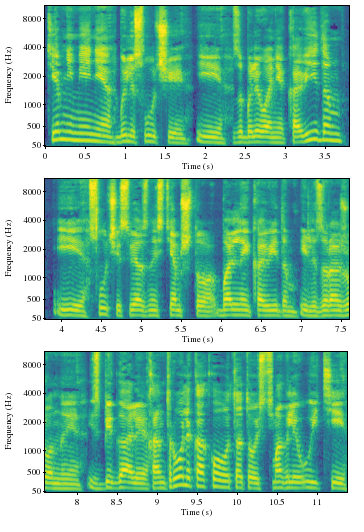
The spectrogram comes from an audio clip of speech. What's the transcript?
тем не менее, были случаи и заболевания ковидом, и случаи, связанные с тем, что больные ковидом или зараженные избегали контроля какого-то, то есть могли уйти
